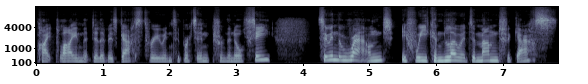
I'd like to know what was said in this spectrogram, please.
pipeline that delivers gas through into Britain from the North Sea. So, in the round, if we can lower demand for gas,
